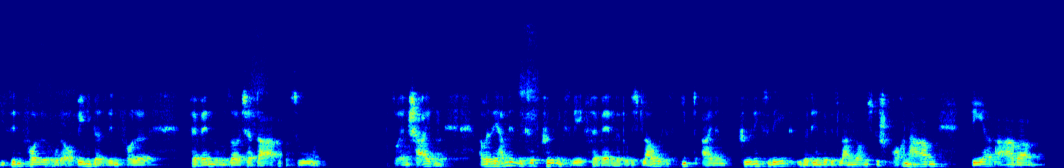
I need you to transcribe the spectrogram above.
die sinnvolle oder auch weniger sinnvolle Verwendung solcher Daten zu, zu entscheiden. Aber Sie haben den Begriff Königsweg verwendet und ich glaube, es gibt einen Königsweg, über den wir bislang noch nicht gesprochen haben, der aber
